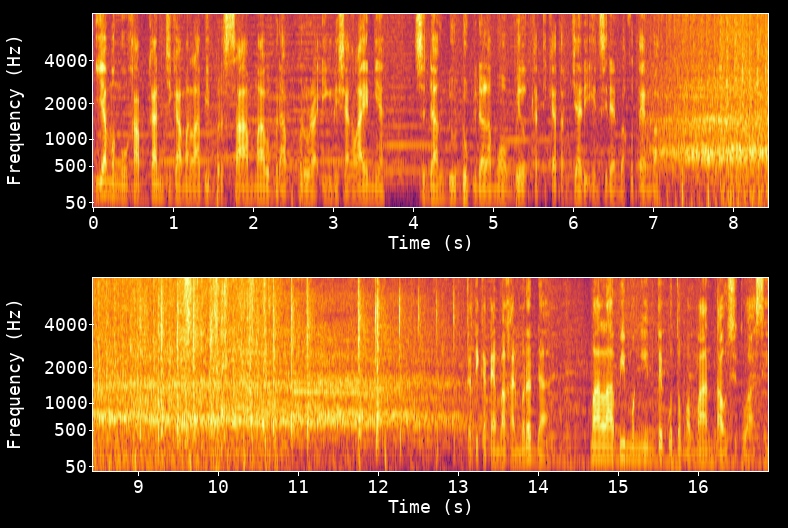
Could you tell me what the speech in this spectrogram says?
ia mengungkapkan jika Malabi bersama beberapa perwira Inggris yang lainnya sedang duduk di dalam mobil ketika terjadi insiden baku tembak. Ketika tembakan mereda, Malabi mengintip untuk memantau situasi.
